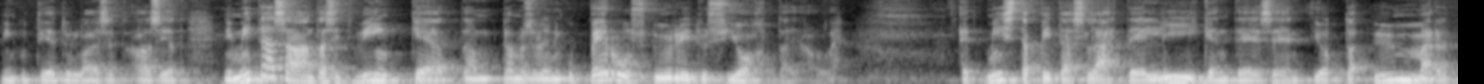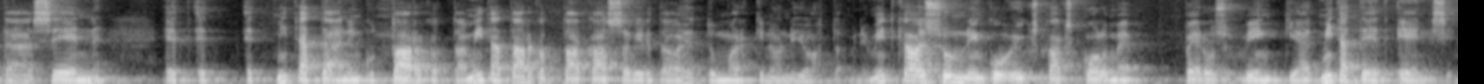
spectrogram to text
niin kuin tietynlaiset asiat. Niin mitä sä antaisit vinkkejä tämmöiselle niin kuin perusyritysjohtajalle? Että mistä pitäisi lähteä liikenteeseen, jotta ymmärtää sen, että et, et mitä tämä niinku tarkoittaa? Mitä tarkoittaa kassavirtaohjattu markkinoinnin johtaminen? Mitkä olisi sun niinku yksi, kaksi, kolme perusvinkkiä, että mitä teet ensin?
